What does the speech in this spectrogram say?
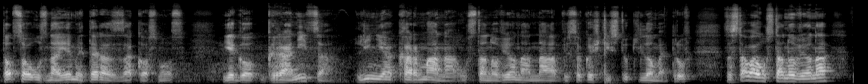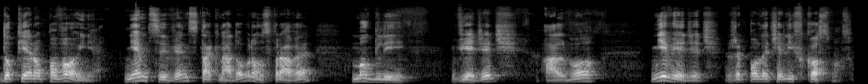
to, co uznajemy teraz za kosmos, jego granica, linia Karmana ustanowiona na wysokości 100 km, została ustanowiona dopiero po wojnie. Niemcy więc tak na dobrą sprawę mogli wiedzieć albo nie wiedzieć, że polecieli w kosmos.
